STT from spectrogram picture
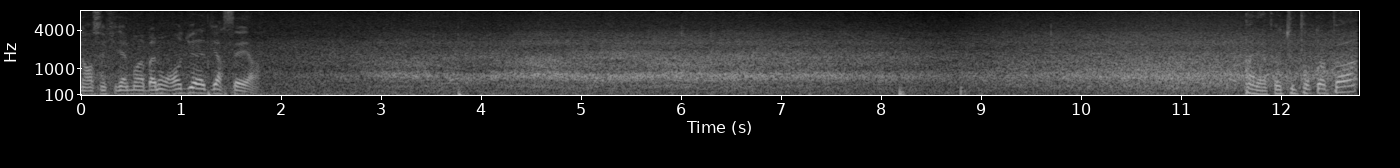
Non, c'est finalement un ballon rendu à l'adversaire. Allez, après tout, pourquoi pas?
